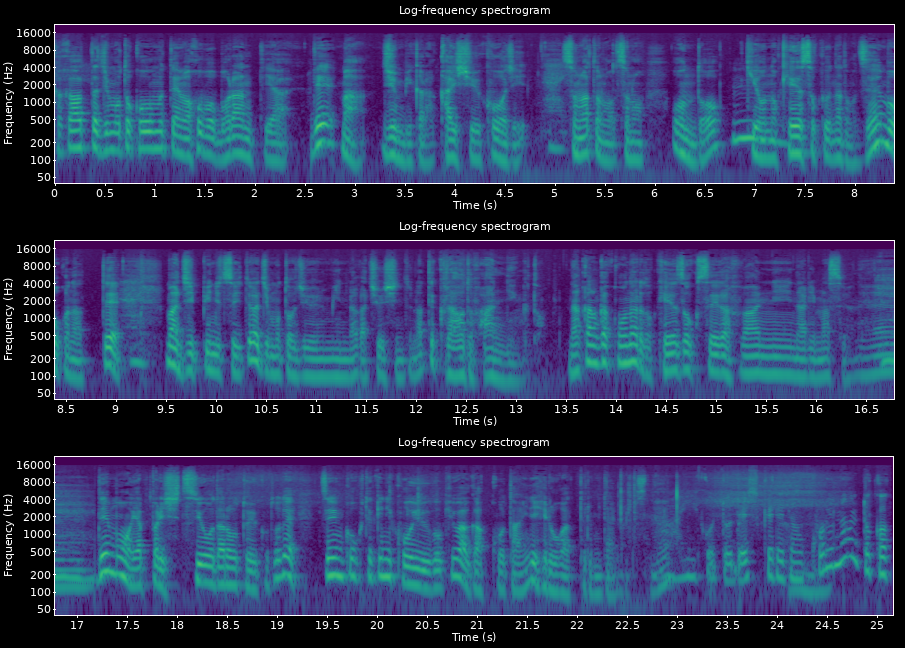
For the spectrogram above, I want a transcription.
関わった地元工務店はほぼボランティアで、まあ、準備から改修工事、はい、その後のその温度気温の計測なども全部行って、はい、まあ、実費については地元住民らが中心となってクラウドファンディングと。なかなかこうなると継続性が不安になりますよね。でもやっぱり必要だろうということで全国的にこういう動きは学校単位で広がってるみたいなんですね。いいことですけれども、うん、これなんとか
